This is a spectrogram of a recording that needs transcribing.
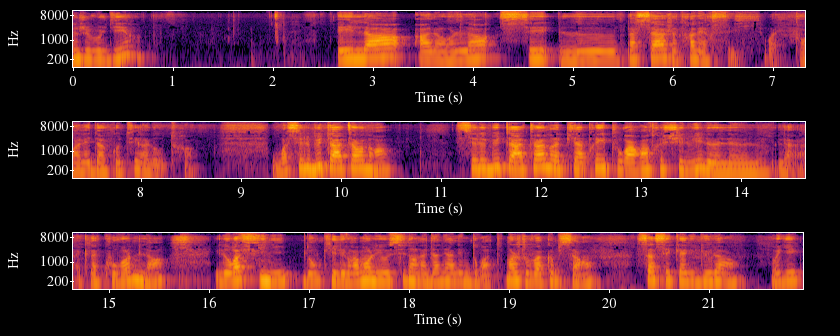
je vais vous le dire. Et là, alors là, c'est le passage à traverser, ouais, pour aller d'un côté à l'autre. C'est le but à atteindre. Hein. C'est le but à atteindre, et puis après, il pourra rentrer chez lui avec la couronne, là il aura fini. Donc, il est vraiment lui aussi dans la dernière ligne droite. Moi, je le vois comme ça. Hein. Ça, c'est Caligula. Hein. Vous voyez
